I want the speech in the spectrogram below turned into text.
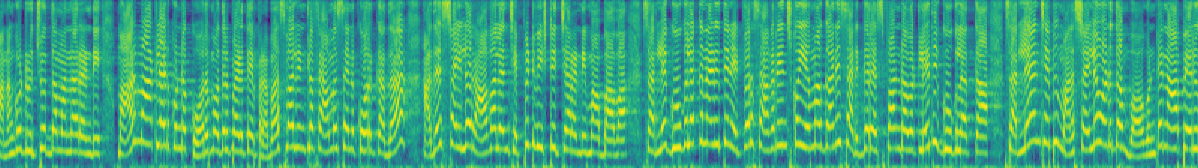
మనం కూడా రుచి చూద్దామన్నారండి. మారు మాట్లాడకుండా కూర మొదలు పెడితే ప్రభాస్ వాళ్ళ ఇంట్లో ఫేమస్ అయిన కూర కదా అదే స్టైల్లో అని చెప్పి ట్విస్ట్ ఇచ్చారండి మా బావ. సర్లే గూగుల్ అక్కని అడిగితే నెట్వర్క్ సహకరించుకో ఏమో కానీ సరిగ్గా రెస్పాండ్ అవ్వట్లేదు ఈ గూగుల్ అక్క. సర్లే అని చెప్పి మన స్టైల్లో వండుతాం. బాగుంటే నా పేరు.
